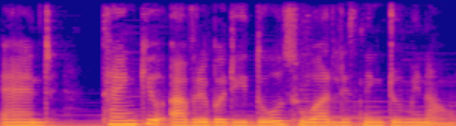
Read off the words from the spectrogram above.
and thank you everybody those who are listening to me now.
